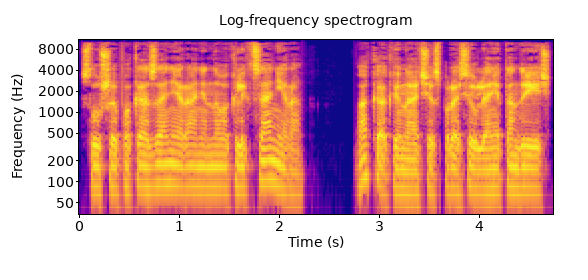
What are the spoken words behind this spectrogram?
слушая показания раненого коллекционера. «А как иначе?» — спросил Леонид Андреевич.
